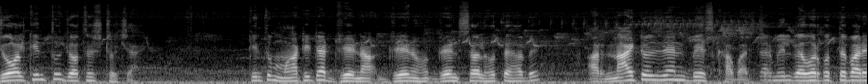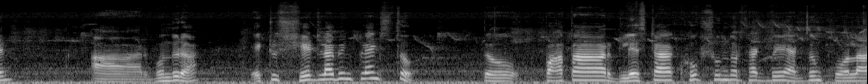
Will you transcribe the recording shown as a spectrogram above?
জল কিন্তু যথেষ্ট চায় কিন্তু মাটিটা ড্রেন ড্রেন ড্রেন সয়েল হতে হবে আর নাইট্রোজেন বেস খাবার চার মিল ব্যবহার করতে পারেন। আর বন্ধুরা একটু শেড লাভিং প্ল্যান্টস তো। তো পাতার গ্লেসটা খুব সুন্দর থাকবে একদম কলা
